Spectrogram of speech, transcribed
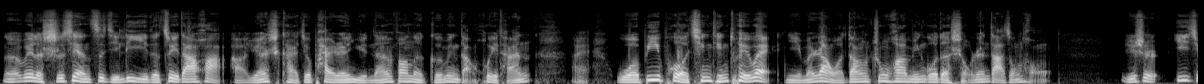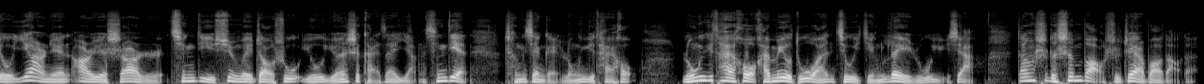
那为了实现自己利益的最大化啊，袁世凯就派人与南方的革命党会谈。哎，我逼迫清廷退位，你们让我当中华民国的首任大总统。于是，一九一二年二月十二日，清帝训位诏书由袁世凯在养心殿呈现给隆裕太后。隆裕太后还没有读完，就已经泪如雨下。当时的《申报》是这样报道的：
